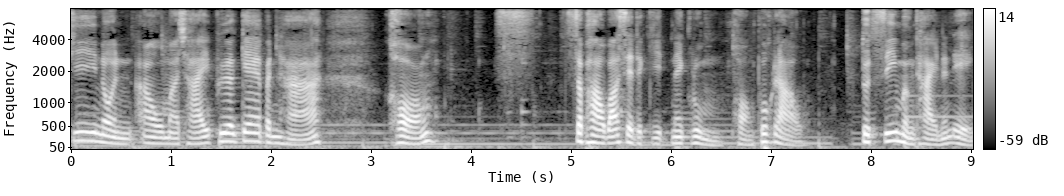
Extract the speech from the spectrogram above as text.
ที่นนเอามาใช้เพื่อแก้ปัญหาของสภาวะเศรษฐกิจในกลุ่มของพวกเรา ตุดซี่เมืองไทยนั่นเอง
